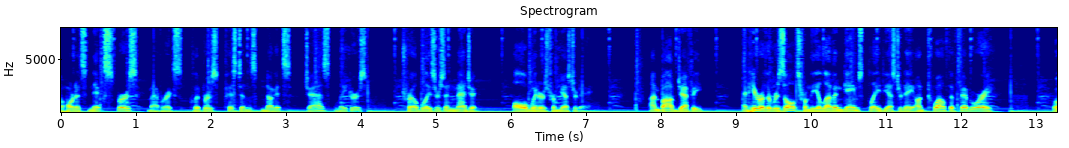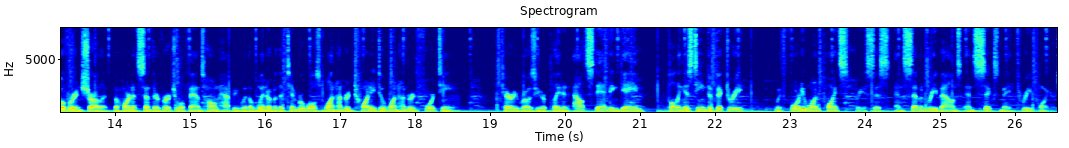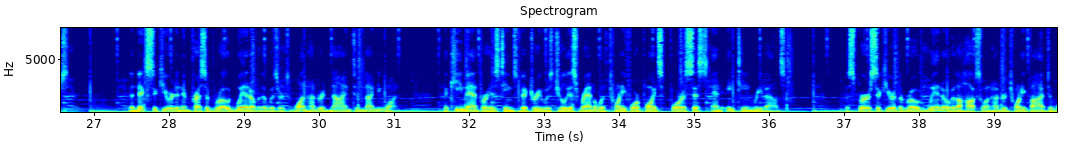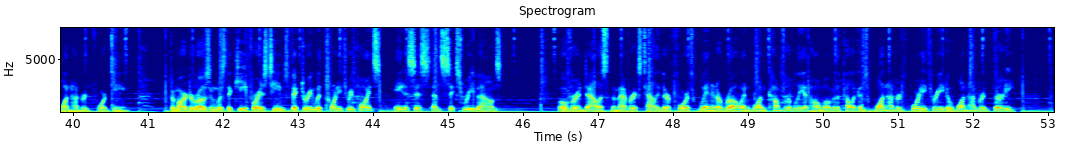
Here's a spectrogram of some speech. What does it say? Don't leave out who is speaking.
Speaker 1: The Hornets, Knicks, Spurs, Mavericks, Clippers, Pistons, Nuggets, Jazz, Lakers, Trailblazers, and Magic, all winners from yesterday. I'm Bob Jeffy, and here are the results from the 11 games played yesterday on 12th of February. Over in Charlotte, the Hornets sent their virtual fans home happy with a win over the Timberwolves 120 to 114. Terry Rozier played an outstanding game, pulling his team to victory with 41 points, 3 assists, and 7 rebounds, and 6 made three pointers. The Knicks secured an impressive road win over the Wizards 109 91. The key man for his team's victory was Julius Randle with 24 points, 4 assists, and 18 rebounds. The Spurs secured the road win over the Hawks 125 114. DeMar DeRozan was the key for his team's victory with 23 points, 8 assists, and 6 rebounds. Over in Dallas, the Mavericks tally their fourth win in a row and won comfortably at home over the Pelicans 143 to 130.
